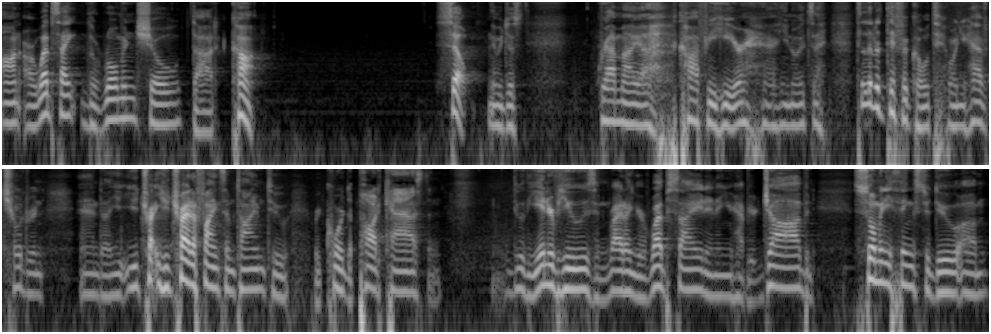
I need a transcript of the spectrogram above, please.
on our website, theromanshow.com. So, let me just grab my uh, coffee here. Uh, you know, it's a it's a little difficult when you have children, and uh, you, you try you try to find some time to record the podcast and do the interviews and write on your website, and then you have your job and so many things to do. Um,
